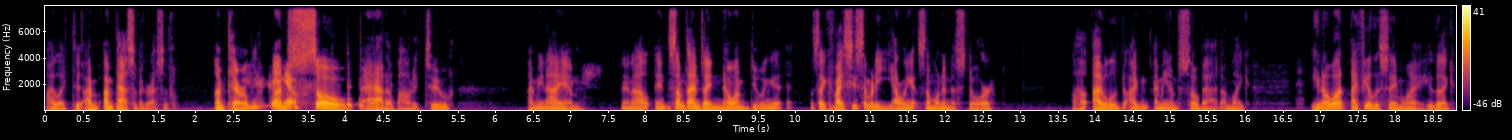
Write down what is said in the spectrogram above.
I like to. I'm, I'm passive aggressive. I'm terrible. I'm so bad about it too. I mean, I am, and I'll. And sometimes I know I'm doing it. It's like if I see somebody yelling at someone in a store, I, will. I, I mean, I'm so bad. I'm like, you know what? I feel the same way. They're like,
